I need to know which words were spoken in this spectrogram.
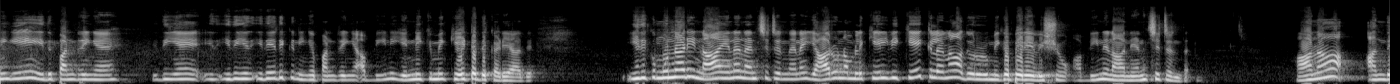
நீங்கள் ஏன் இது பண்ணுறீங்க இது ஏன் இது இது இது எதுக்கு நீங்கள் பண்ணுறீங்க அப்படின்னு என்றைக்குமே கேட்டது கிடையாது. இதுக்கு முன்னாடி நான் என்ன நினச்சிட்டு இருந்தேன்னா யாரும் நம்மளை கேள்வி கேட்கலன்னா அது ஒரு மிகப்பெரிய விஷயம் அப்படின்னு நான் நினச்சிட்டு இருந்தேன். ஆனால் அந்த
